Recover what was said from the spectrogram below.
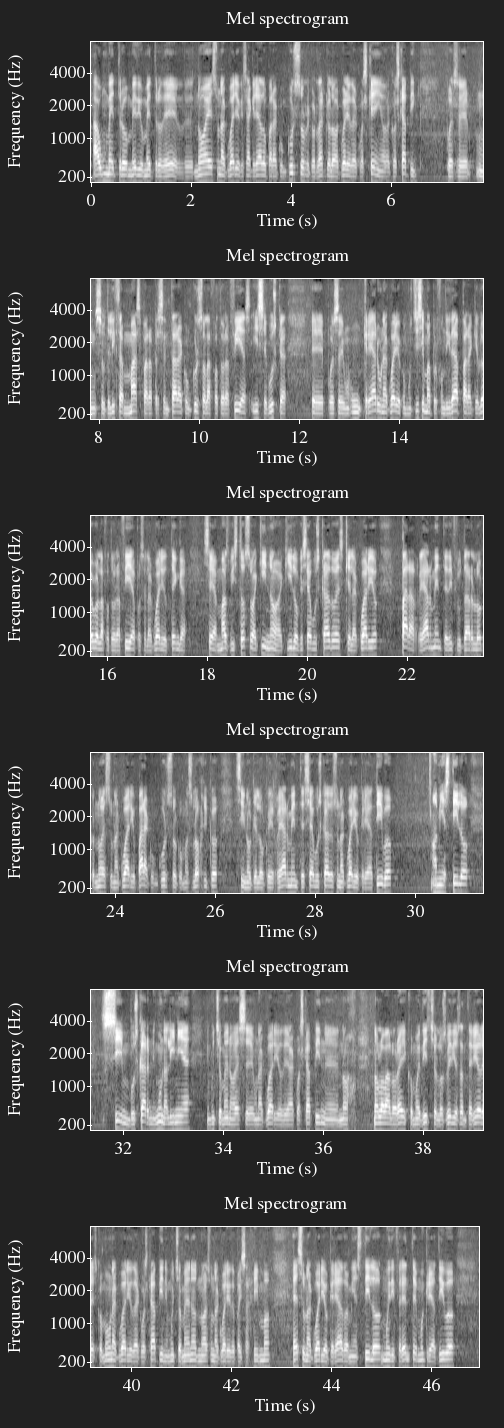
a un metro, medio metro de él. No es un acuario que se ha creado para concursos, recordar que los acuarios de o de aquascaping pues eh, mm, se utilizan más para presentar a concurso las fotografías y se busca eh, pues un, crear un acuario con muchísima profundidad para que luego la fotografía pues el acuario tenga sea más vistoso. Aquí no. Aquí lo que se ha buscado es que el acuario para realmente disfrutarlo no es un acuario para concurso como es lógico sino que lo que realmente se ha buscado es un acuario creativo a mi estilo sin buscar ninguna línea y mucho menos es eh, un acuario de aquascaping. Eh, no, no lo valoréis, como he dicho en los vídeos anteriores, como un acuario de aquascaping y mucho menos no es un acuario de paisajismo. Es un acuario creado a mi estilo, muy diferente, muy creativo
